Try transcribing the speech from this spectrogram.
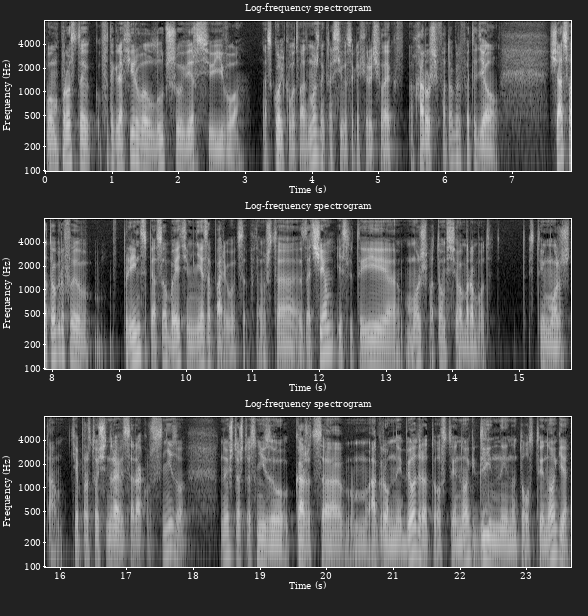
он просто фотографировал лучшую версию его. Насколько вот возможно красиво сфотографировать человека, хороший фотограф это делал. Сейчас фотографы, в принципе, особо этим не запариваются, потому что зачем, если ты можешь потом все обработать? То есть ты можешь там, тебе просто очень нравится ракурс снизу, ну и что, что снизу кажутся огромные бедра, толстые ноги, длинные, но толстые ноги,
